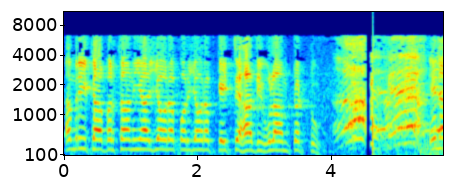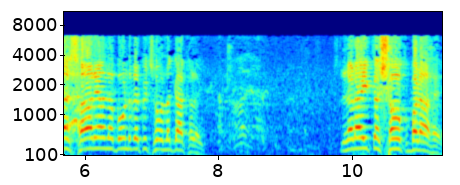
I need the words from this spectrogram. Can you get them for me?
امریکہ، برطانیہ، یورپ اور یورپ کے اتحادی غلام ٹٹو۔ یہاں سارا کا بونڈ دے پچھوں لگا کھڑائی۔ لڑائی کا شوق بڑا ہے۔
